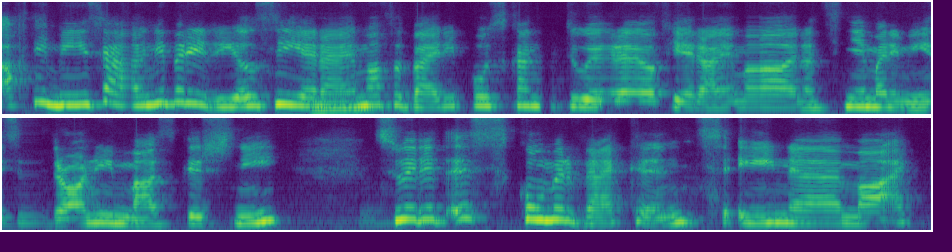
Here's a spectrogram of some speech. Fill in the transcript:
ag die mense hou nie by die reëls nie. Jy ry maar verby die poskantore of jy ry maar en dan sien jy maar die mense dra nie maskers nie. So dit is kommerwekkend en uh, maar ek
